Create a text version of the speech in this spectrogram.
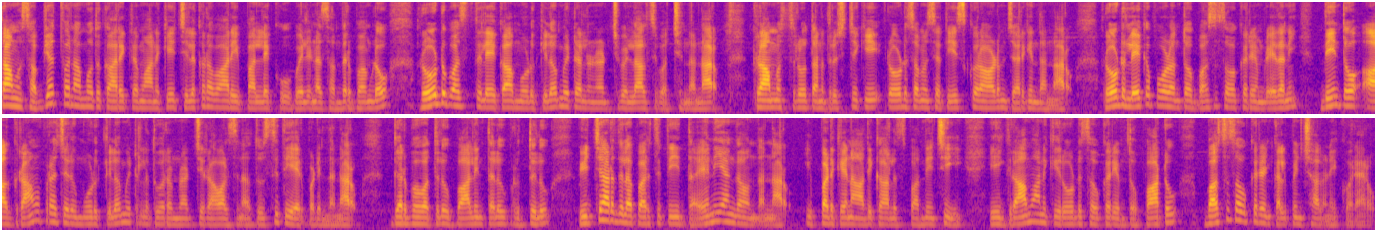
తాము సభ్యత్వ నమోదు కార్యక్రమానికి చిలకరవారి పల్లెకు వెళ్ళిన సందర్భంలో రోడ్డు వసతి లేక మూడు కిలోమీటర్లు నడిచి వెళ్ళాల్సి వచ్చిందన్నారు. గ్రామస్తులు తన దృష్టికి రోడ్డు సమస్య తీసుకురావడం జరిగిందన్నారు. రోడ్డు లేకపోవడంతో బస్సు సౌకర్యం లేదని దీంతో ఆ గ్రామ ప్రజలు మూడు కిలోమీటర్ల దూరం నడిచి రావాల్సిన దుస్థితి ఏర్పడింది. ఏర్పడిందన్నారు గర్భవతులు బాలింతలు వృద్ధులు విద్యార్థుల పరిస్థితి దయనీయంగా ఉందన్నారు. ఇప్పటికైనా అధికారులు స్పందించి ఈ గ్రామానికి రోడ్డు సౌకర్యంతో పాటు బస్సు సౌకర్యం కల్పించాలని కోరారు.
